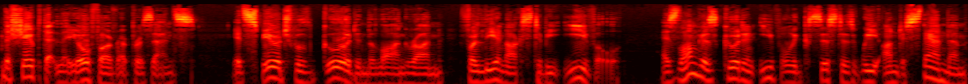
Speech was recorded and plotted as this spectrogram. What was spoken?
The shape that Leofa represents. It's spiritual good in the long run, for Leonox to be evil. As long as good and evil exist as we understand them,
